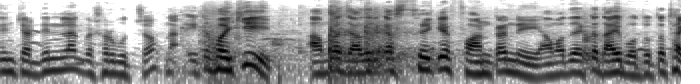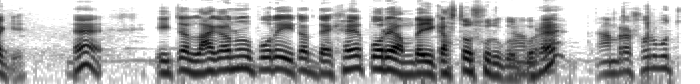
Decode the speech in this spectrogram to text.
তিন চার দিন লাগবে সর্বোচ্চ। না এটা হয় কি? আমরা যাদের কাছ থেকে ফান্ডটা নেই আমাদের একটা দায়বদ্ধতা থাকে। হ্যাঁ? এটা লাগানোর পরে এটা দেখায় পরে আমরা এই কাজটাও শুরু করব হ্যাঁ? আমরা সর্বোচ্চ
